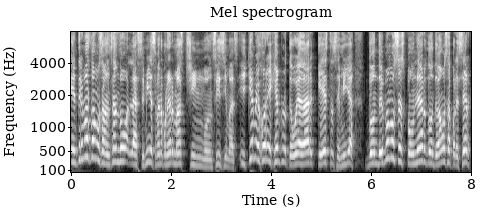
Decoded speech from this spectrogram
Entre más vamos avanzando, las semillas se van a poner más chingoncísimas. Y qué mejor ejemplo te voy a dar que esta semilla, donde vamos a spawnear, donde vamos a aparecer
